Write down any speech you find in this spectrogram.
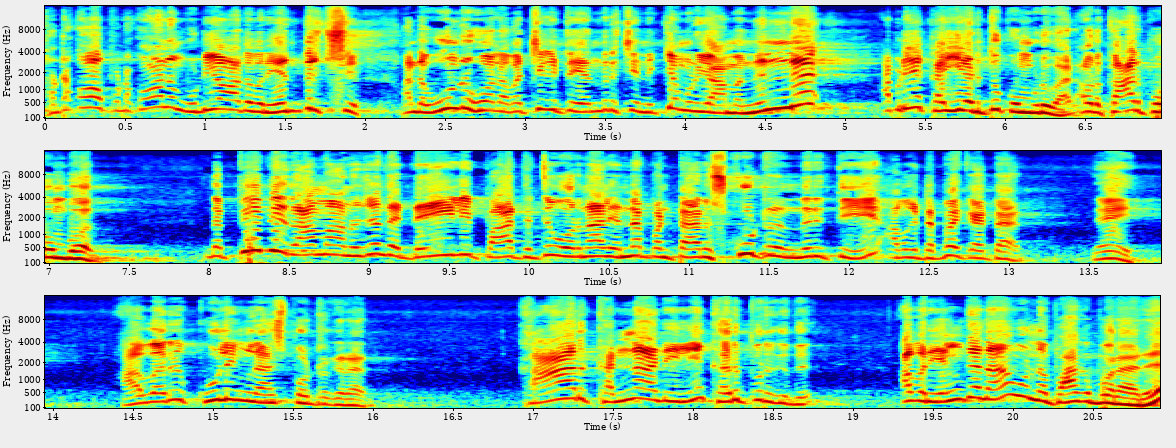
தொடக்கோ புடக்கோன்னு முடியாதவர் எந்திரிச்சு அந்த ஊன்றுகோலை வச்சுக்கிட்டு எந்திரிச்சு நிற்க முடியாமல் நின்று அப்படியே கையெடுத்து கும்பிடுவார். அவர் கார் போகும்போது. இந்த பிபி ராமானுஜன் இந்த டெய்லி பார்த்துட்டு ஒரு நாள் என்ன பண்ணிட்டார்? ஸ்கூட்டரை நிறுத்தி அவகிட்ட போய் கேட்டார். ஏய் அவர் கூலிங் கிளாஸ் போட்டிருக்கிறார். கார் கண்ணாடியிலையும் கருப்பு இருக்குது. அவர் எங்கடா உன்னை பார்க்க போறாரு?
